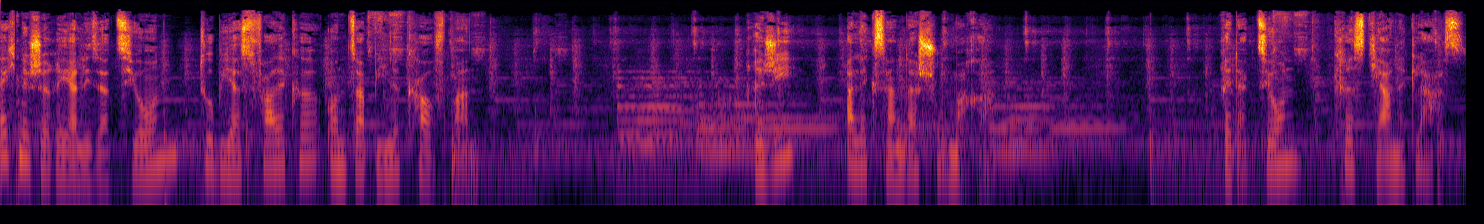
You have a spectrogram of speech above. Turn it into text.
Technische Realisation Tobias Falke und Sabine Kaufmann. Regie Alexander Schumacher. Redaktion Christiane Glas.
